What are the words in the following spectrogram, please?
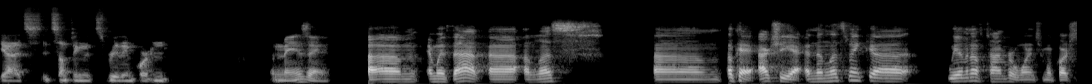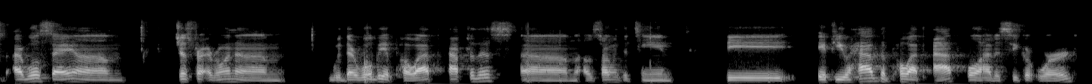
yeah it's it's something that's really important. Amazing. Um and with that uh unless um okay actually yeah and then let's make uh we have enough time for one or two more questions i will say um just for everyone um there will be a POAP after this. Um, I was talking with the team the if you have the POAP app, we'll have a secret word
